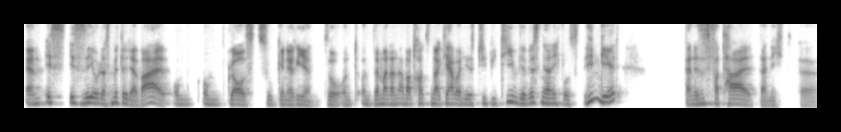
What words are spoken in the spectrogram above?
Ähm, ist, ist SEO das Mittel der Wahl, um, um Growth zu generieren? So. Und, und wenn man dann aber trotzdem sagt, ja, aber dieses GPT, wir wissen ja nicht, wo es hingeht, dann ist es fatal, da nicht äh,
